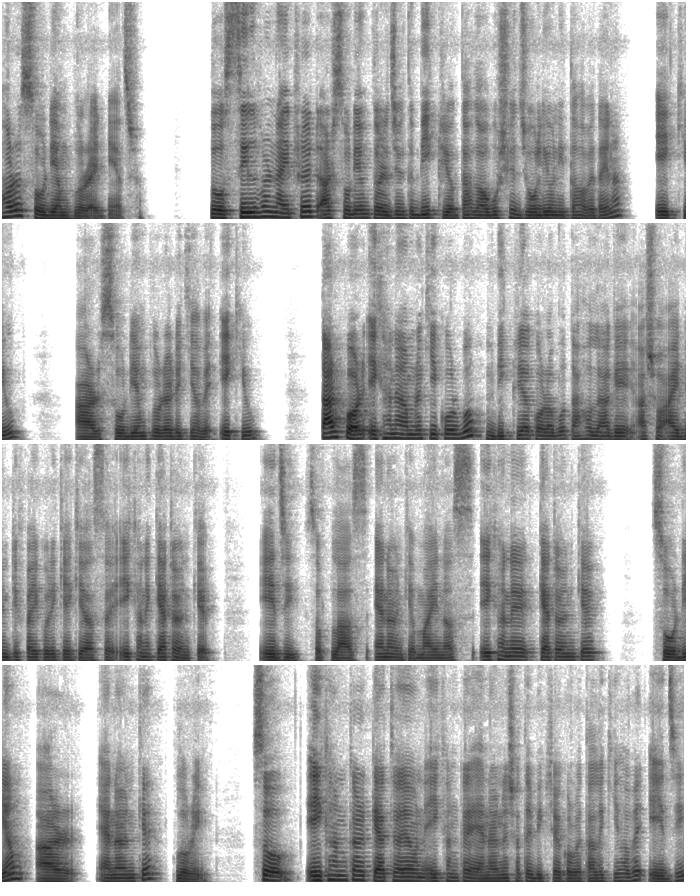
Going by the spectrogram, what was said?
ধরো সোডিয়াম ক্লোরাইড নিয়েছো। তো সিলভার নাইট্রেট আর সোডিয়াম ক্লোরাইড যেহেতু বিক্রিয়ক, তাহলে অবশ্যই জলীয় নিতে হবে, তাই না? এ কিউ আর সোডিয়াম ক্লোরাইডে কি হবে? এ তারপর এখানে আমরা কি করব? বিক্রিয়া করাবো। তাহলে আগে আসো আইডেন্টিফাই করি কে কে আছে। এখানে ক্যাটায়ন ক্যাটায়নকে এজি সো প্লাস অ্যানায়নকে মাইনাস এখানে ক্যাটায়ন ক্যাটায়নকে সোডিয়াম আর অ্যানায়নকে ক্লোরিন সো এইখানকার ক্যাটায়ন এইখানকার অ্যানায়নের সাথে বিক্রিয়া করবে, তাহলে কি হবে? এজি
